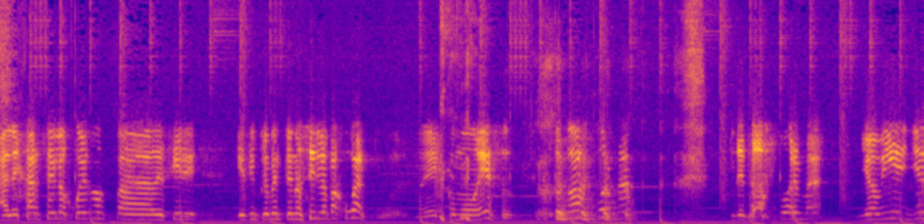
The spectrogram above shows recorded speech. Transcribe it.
alejarse de los juegos para decir que simplemente no sirve para jugar. pues. Es como eso. De todas formas, yo vi, yo,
